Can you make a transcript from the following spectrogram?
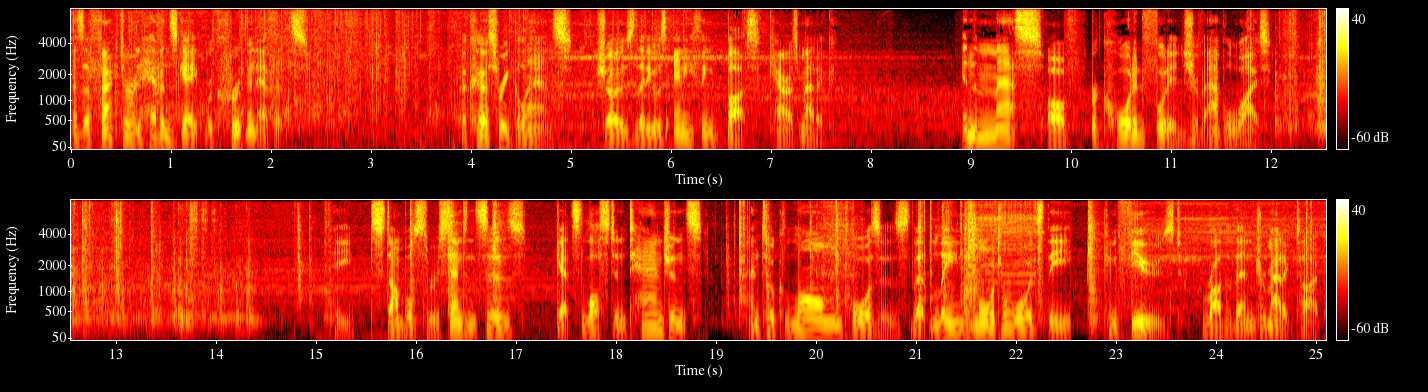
as a factor in Heaven's Gate recruitment efforts. A cursory glance shows that he was anything but charismatic in the mass of recorded footage of Applewhite. He stumbles through sentences, gets lost in tangents, and took long pauses that leaned more towards the confused rather than dramatic type.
